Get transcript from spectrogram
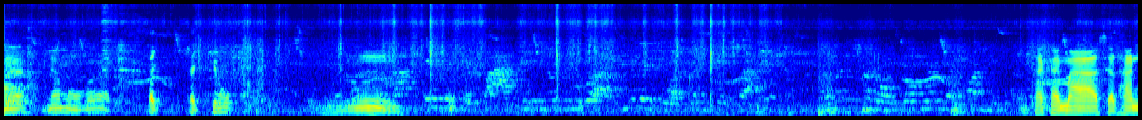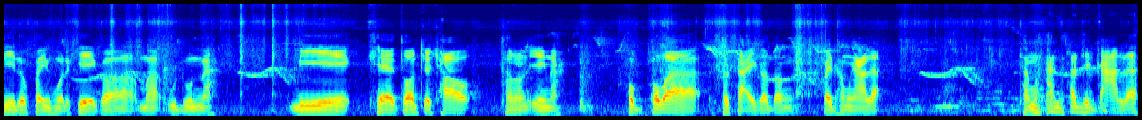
เนื้อเนื้อหมูก็ใส่ใส่ชิรุกอืมถ้าใครมาสถานีรถไฟหัวตะเข้ก็มาอุดหนุนนะ มีแค่ตอนเช้าๆ เท่านั้นเองนะเพราะเพราะว่าสายๆก็ต้องไปทำงานแล้วทำงานราชการแล้ว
